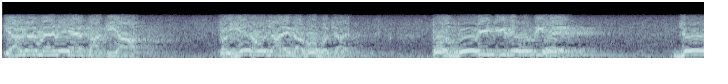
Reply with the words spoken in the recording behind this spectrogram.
کہ اگر میں نے ایسا کیا تو یہ ہو جائے گا، وہ ہو جائے۔ گا تو دو ہی چیزیں ہوتی ہیں۔ جو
